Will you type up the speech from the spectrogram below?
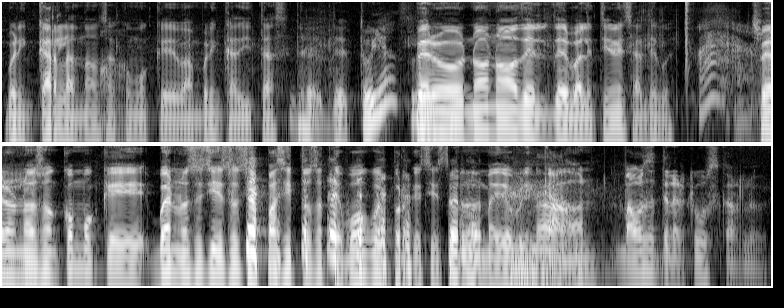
brincarlas, ¿no? O sea, como que van brincaditas. ¿De, de tuyas? Pero no, no, del, del Valentín Elizalde, güey. Pero no son como que, bueno, no sé si eso sea pasitos a Tebo, güey, porque si es como Perdón. medio brincadón. Vamos a tener que buscarlo, güey.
